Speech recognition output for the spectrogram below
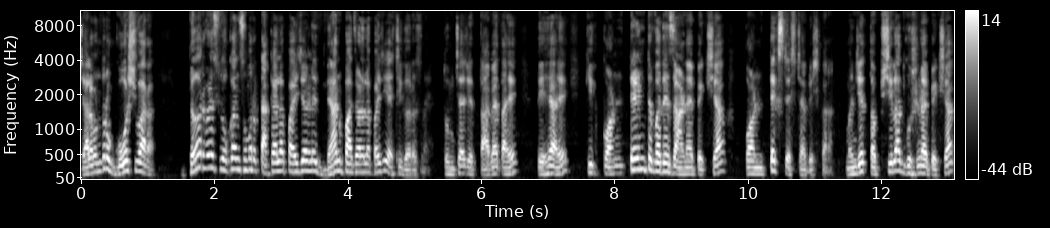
ज्याला म्हणतो ना गोशवारा दरवेळेस लोकांसमोर टाकायला पाहिजे आणि ज्ञान पाजळायला पाहिजे याची गरज नाही. तुमच्या जे ताब्यात आहे ते हे आहे की कॉन्टेंटमध्ये जाण्यापेक्षा कॉन्टेक्स्ट एस्टॅब्लिश करा. म्हणजे तपशिलात घुसण्यापेक्षा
